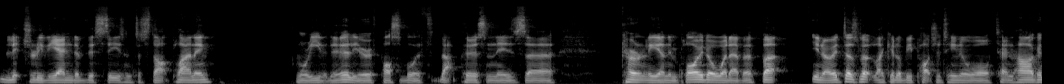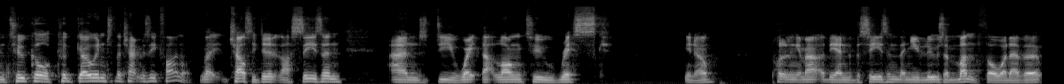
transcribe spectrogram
literally the end of this season to start planning, or even earlier if possible, if that person is uh, currently unemployed or whatever. But you know, it does look like it'll be Pochettino or Ten Hag, and Tuchel could go into the Champions League final. Like Chelsea did it last season, and do you wait that long to risk, you know, pulling him out at the end of the season? Then you lose a month or whatever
